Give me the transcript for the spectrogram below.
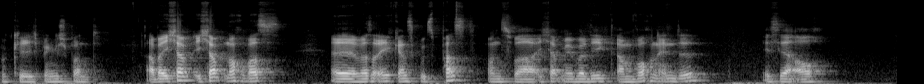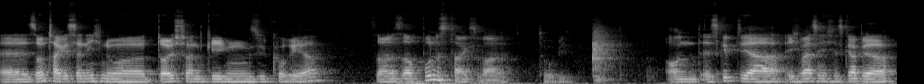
Okay, ich bin gespannt. Aber ich habe ich hab noch was, äh, was eigentlich ganz gut passt. Und zwar, ich habe mir überlegt, am Wochenende ist ja auch, äh, Sonntag ist ja nicht nur Deutschland gegen Südkorea, sondern es ist auch Bundestagswahl, Tobi. Und es gibt ja, ich weiß nicht, es gab ja,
